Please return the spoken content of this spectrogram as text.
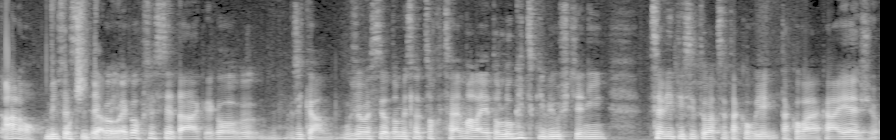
Ano, vypočítavě. Přes, jako, jako přesně tak, jako říkám, můžeme si o tom myslet, co chceme, ale je to logicky vyuštění celý ty situace takový, taková, jaká je, že jo.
